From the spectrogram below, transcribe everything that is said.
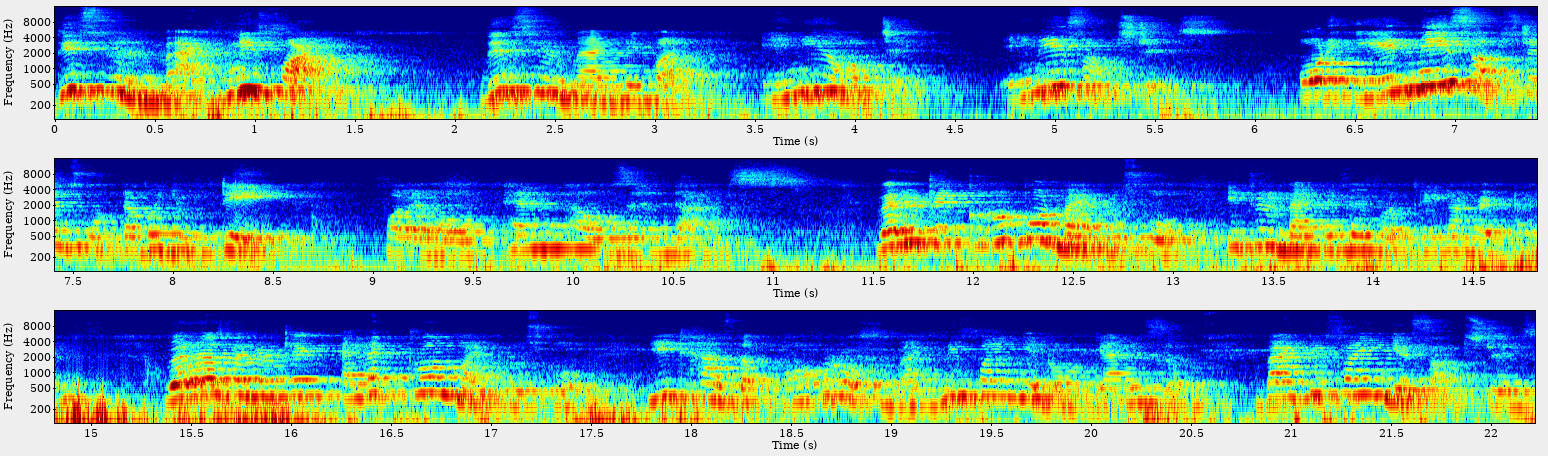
this will magnify, this will magnify any object, any substance or any substance whatever you take for about 10,000 times. When you take compound microscope, it will magnify for 300 times. Whereas when you take electron microscope, it has the power of magnifying mechanism a substance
